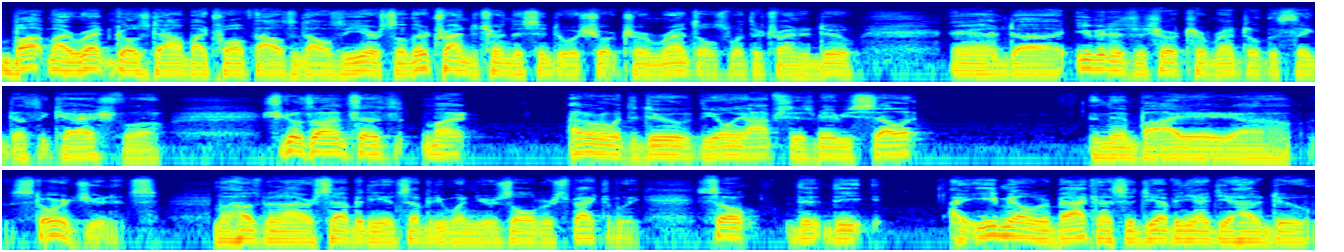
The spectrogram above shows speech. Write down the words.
but my rent goes down by twelve thousand dollars a year. So they're trying to turn this into a short term rental. Is what they're trying to do. And uh, even as a short term rental, this thing doesn't cash flow. She goes on and says, "My, I don't know what to do. The only option is maybe sell it and then buy a uh, storage units. My husband and I are 70 and 71 years old, respectively. So the the I emailed her back and I said, "Do you have any idea how to do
